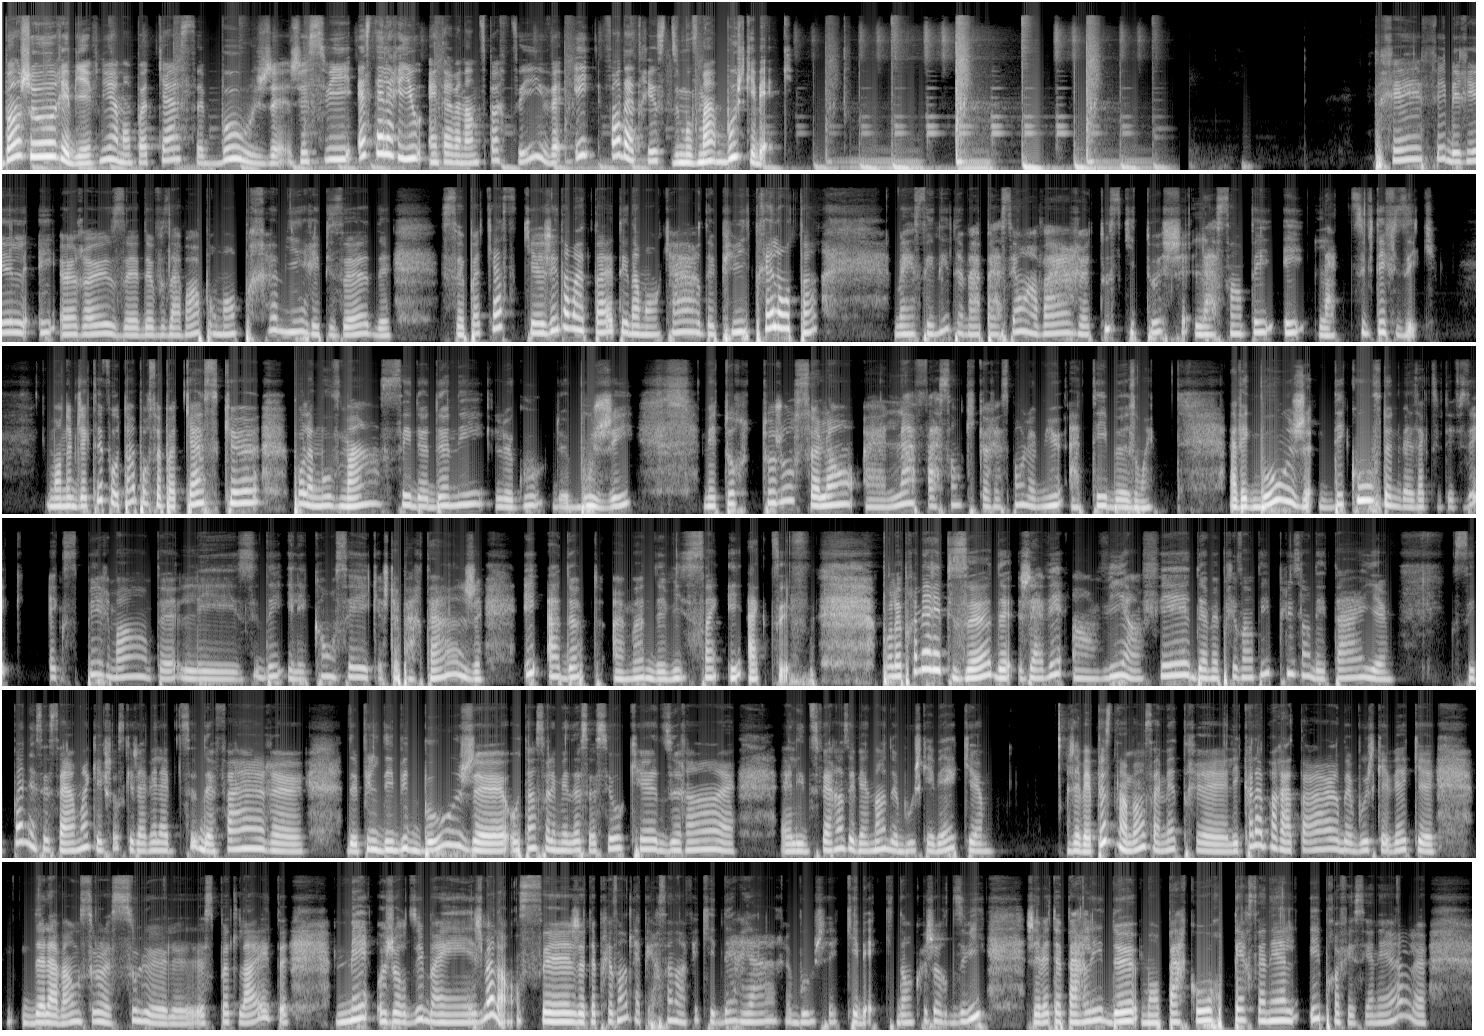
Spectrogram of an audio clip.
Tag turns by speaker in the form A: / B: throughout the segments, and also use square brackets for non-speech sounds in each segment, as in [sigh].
A: Bonjour et bienvenue à mon podcast Bouge. Je suis Estelle Rioux, intervenante sportive et fondatrice du mouvement Bouge Québec. Très fébrile et heureuse de vous avoir pour mon premier épisode. Ce podcast que j'ai dans ma tête et dans mon cœur depuis très longtemps, ben, c'est né de ma passion envers tout ce qui touche la santé et l'activité physique. Mon objectif, autant pour ce podcast que pour le mouvement, c'est de donner le goût de bouger, mais toujours selon euh, la façon qui correspond le mieux à tes besoins. Avec Bouge, découvre de nouvelles activités physiques, expérimente les idées et les conseils que je te partage et adopte un mode de vie sain et actif. Pour le premier épisode, j'avais envie en fait de me présenter plus en détail c'est pas nécessairement quelque chose que j'avais l'habitude de faire euh, depuis le début de Bouge, euh, autant sur les médias sociaux que durant euh, les différents événements de Bouge Québec j'avais plus tendance à mettre les collaborateurs de Bouge Québec de l'avant sous, le, spotlight. Mais aujourd'hui, ben, je me lance. Je te présente la personne en fait qui est derrière Bouge Québec. Donc aujourd'hui, je vais te parler de mon parcours personnel et professionnel.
